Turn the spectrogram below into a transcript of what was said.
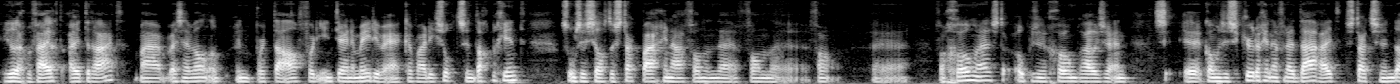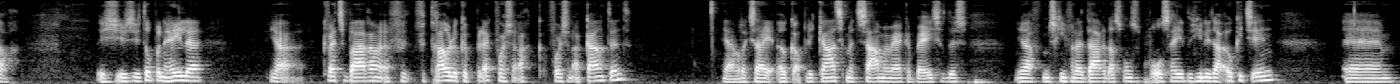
heel erg beveiligd, uiteraard. Maar wij zijn wel een, een, portaal voor die interne medewerker, waar die ochtends een dag begint. Soms is zelfs de startpagina van, een, uh, van, van, van Chrome. Hè. Openen ze een Chrome-browser en komen ze secure in en vanuit daaruit starten ze hun dag. Dus je zit op een hele ja, kwetsbare, vertrouwelijke plek voor zijn, voor zijn accountant. Ja, wat ik zei, elke applicatie met samenwerken bezig. Dus ja, misschien vanuit daar, dat is onze pols. Hey, doen jullie daar ook iets in? Um,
